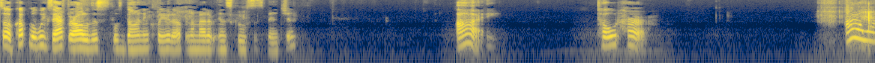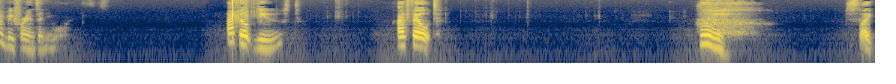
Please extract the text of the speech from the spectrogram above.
So a couple of weeks after all of this was done and cleared up and I'm out of in school suspension, I told her I don't want to be friends anymore. I felt used. I felt just like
